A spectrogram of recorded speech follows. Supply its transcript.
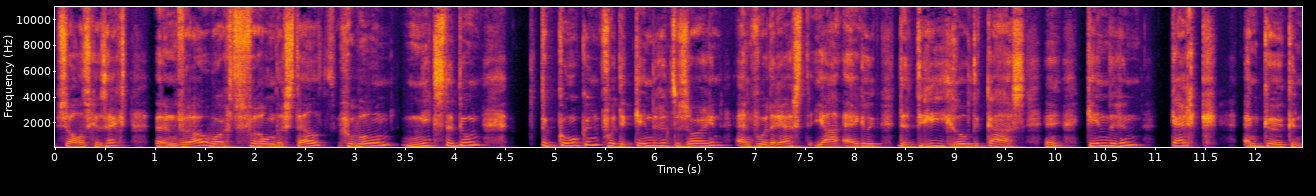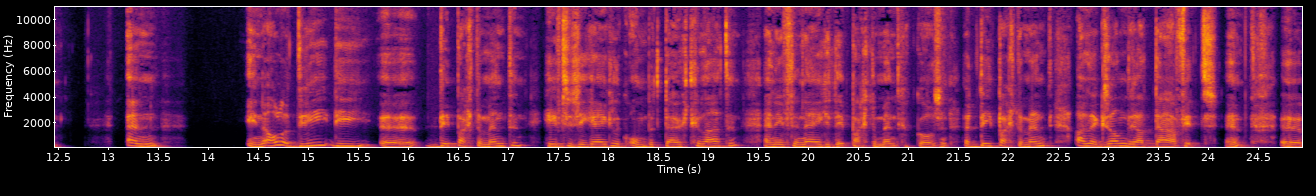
Zoals gezegd, een vrouw wordt verondersteld gewoon niets te doen, te koken, voor de kinderen te zorgen en voor de rest, ja, eigenlijk de drie grote K's. Kinderen, kerk en keuken. En in alle drie die uh, departementen heeft ze zich eigenlijk onbetuigd gelaten en heeft een eigen departement gekozen. Het departement Alexandra David. Hè. Uh,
